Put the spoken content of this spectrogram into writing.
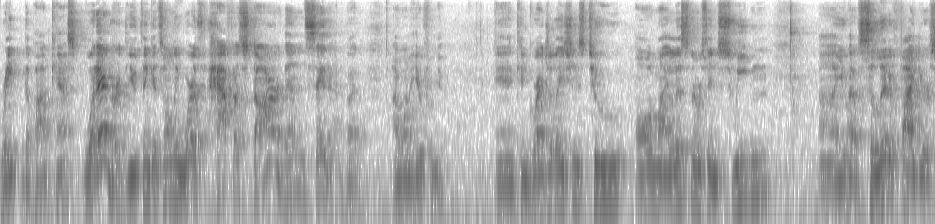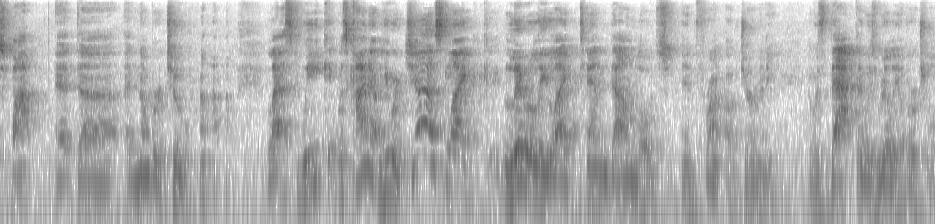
rate the podcast. Whatever. If you think it's only worth half a star, then say that. But I want to hear from you. And congratulations to all my listeners in Sweden uh, you have solidified your spot at, uh, at number two. Last week, it was kind of, you were just like, literally like 10 downloads in front of Germany. It was that, it was really a virtual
